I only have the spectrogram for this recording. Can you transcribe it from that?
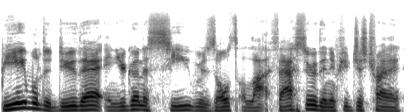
be able to do that and you're going to see results a lot faster than if you're just trying to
